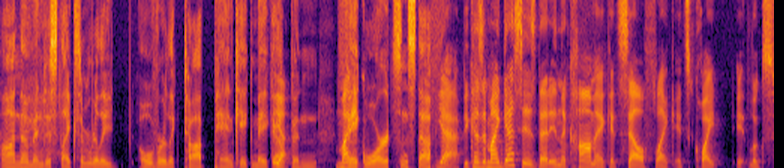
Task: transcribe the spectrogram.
on them and just like some really over the top pancake makeup and My- fake warts and stuff Yeah, because my guess is that in the comic itself, like it's quite, it looks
